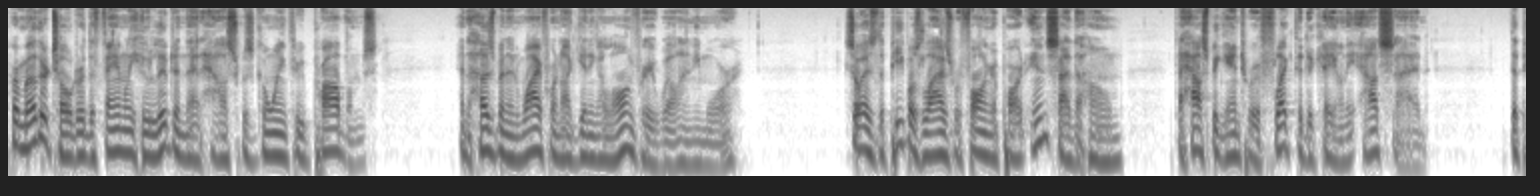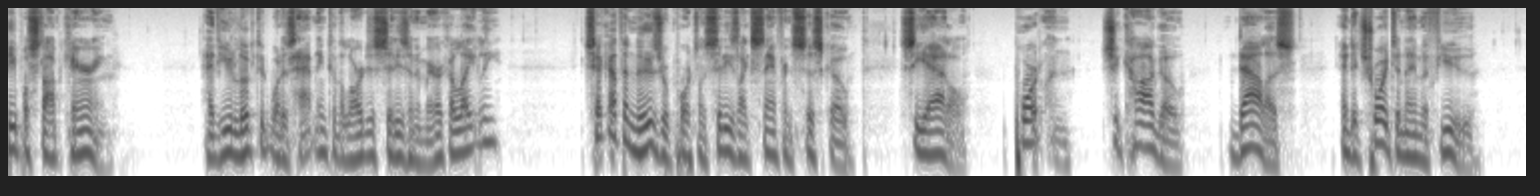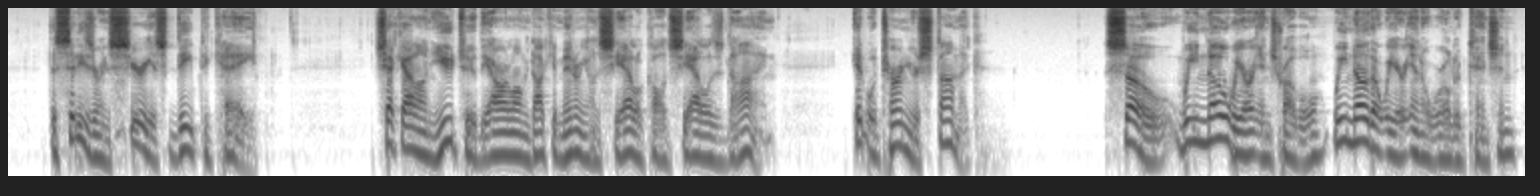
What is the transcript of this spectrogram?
Her mother told her the family who lived in that house was going through problems and the husband and wife were not getting along very well anymore. So, as the people's lives were falling apart inside the home, the house began to reflect the decay on the outside. The people stopped caring. Have you looked at what is happening to the largest cities in America lately? Check out the news reports on cities like San Francisco, Seattle, Portland, Chicago, Dallas, and Detroit, to name a few. The cities are in serious, deep decay. Check out on YouTube the hour long documentary on Seattle called Seattle is Dying. It will turn your stomach. So, we know we are in trouble. We know that we are in a world of tension.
